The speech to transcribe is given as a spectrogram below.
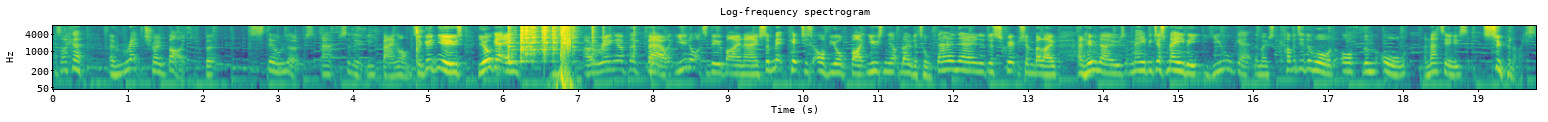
It's like a, a retro bike, but still looks absolutely bang on. So good news, you're getting a ring of the bell. You know what to do by now. Submit pictures of your bike using the uploader tool down there in the description below. And who knows, maybe, just maybe, you will get the most coveted award of them all, and that is Super Nice.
